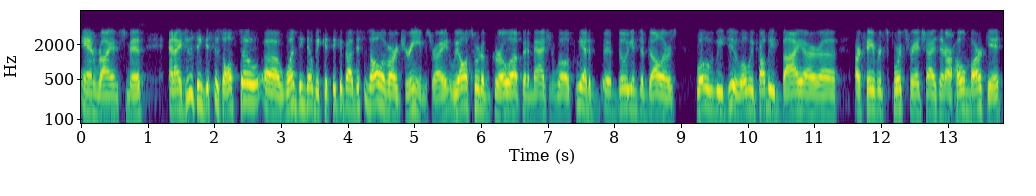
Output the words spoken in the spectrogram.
and Ryan Smith. And I do think this is also uh, one thing that we could think about. This is all of our dreams, right? We all sort of grow up and imagine, well, if we had a, a billions of dollars, what would we do? Well, we'd probably buy our uh, our favorite sports franchise in our home market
